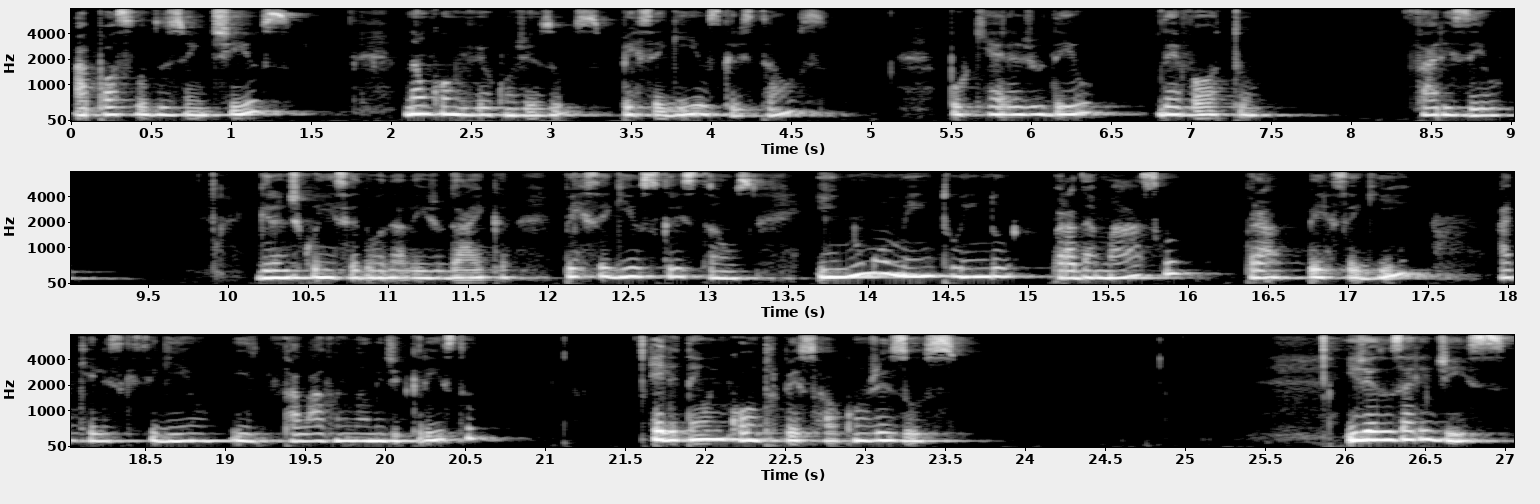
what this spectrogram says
apóstolo dos gentios, não conviveu com Jesus, perseguia os cristãos, porque era judeu, devoto, fariseu. Grande conhecedor da lei judaica, perseguia os cristãos em um momento, indo para Damasco para perseguir aqueles que seguiam e falavam em nome de Cristo, ele tem um encontro pessoal com Jesus. E Jesus ali diz:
